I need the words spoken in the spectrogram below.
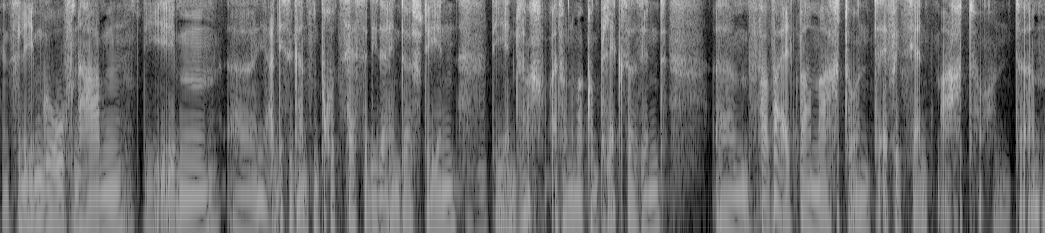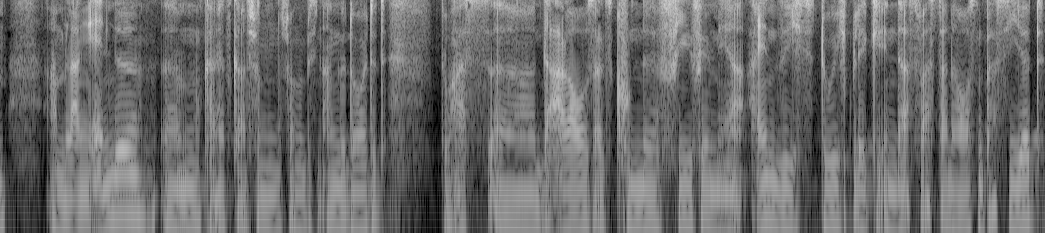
ins Leben gerufen haben, die eben äh, ja diese ganzen Prozesse, die dahinter stehen, mhm. die einfach einfach nochmal komplexer sind, ähm, verwaltbar macht und effizient macht. Und ähm, am langen Ende, ähm, kann jetzt gerade schon schon ein bisschen angedeutet, Du hast äh, daraus als Kunde viel, viel mehr Einsicht, Durchblick in das, was da draußen passiert.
